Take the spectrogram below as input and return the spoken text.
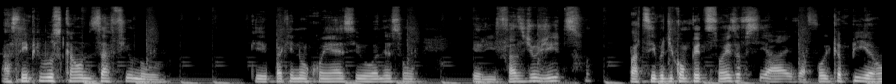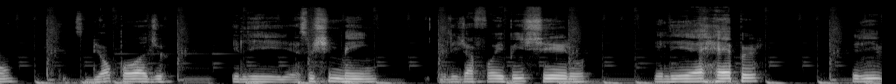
a sempre buscar um desafio novo? Porque para quem não conhece o Anderson, ele faz jiu-jitsu, participa de competições oficiais, já foi campeão, subiu ao pódio, ele é sushi man, ele já foi peixeiro, ele é rapper, ele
